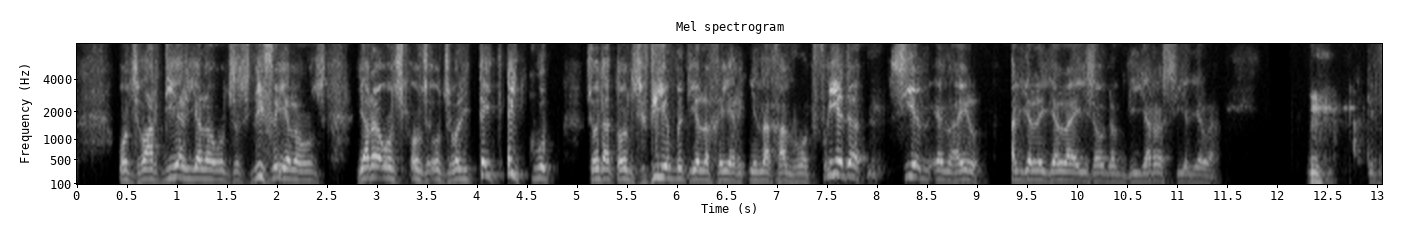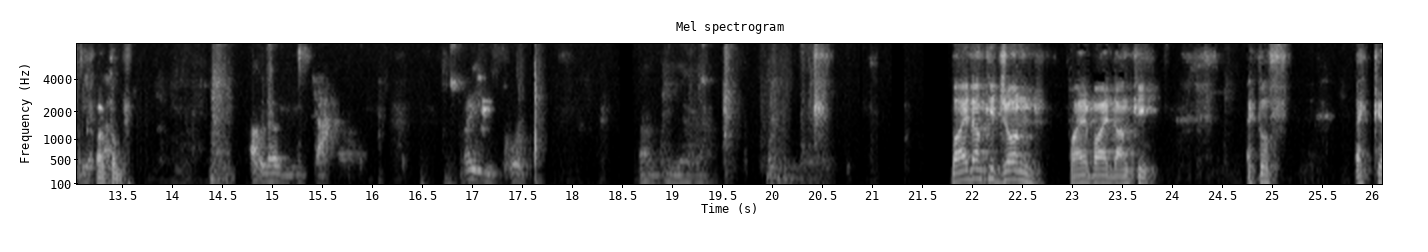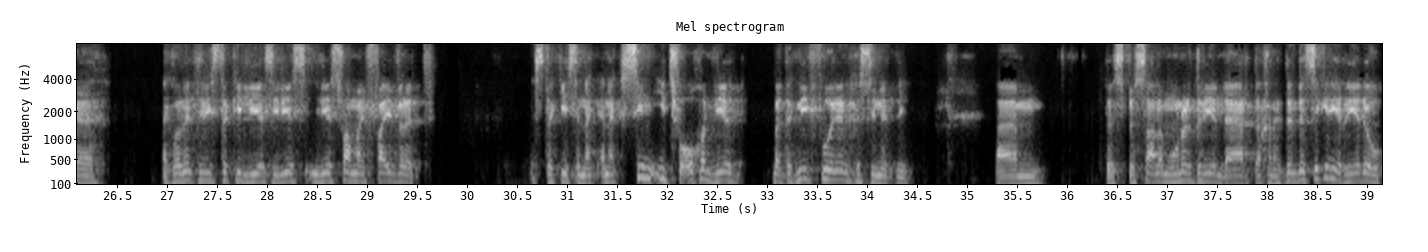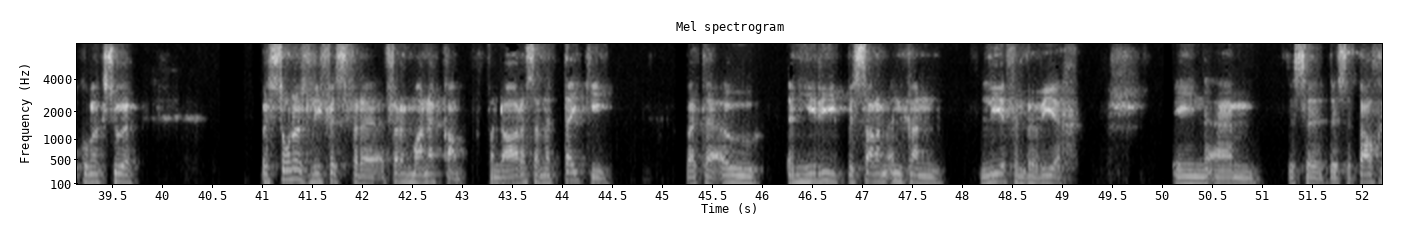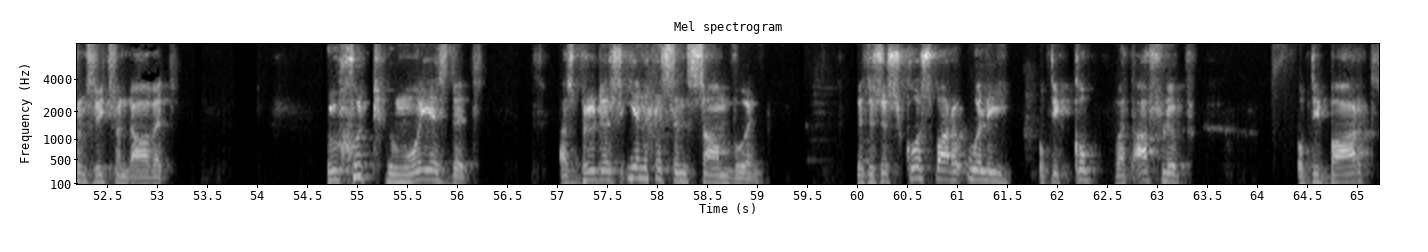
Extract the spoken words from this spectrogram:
Ons waardeer julle, ons is lief vir julle. Ons Here ons ons ons wil die tyd uitkoop sodat ons weer met julle geherenig gaan word. Vrede, seën en heil aan julle julle huishouding. Die Here seën julle. Wat op. Halleluja. Prys God. Dankie Here. Baie dankie John. Baie baie dankie. Ek wil ek uh, ek wil net hierdie stukkie lees. Hierdie is hierdie is van my favourite stukkies en ek en ek sien iets vanoggend weer wat ek nie voorheen gesien het nie. Ehm um, dis Psalm 133 en ek dink dis seker die rede hoekom ek so besonder lief is vir 'n vir 'n mannekamp. Want daar is dan 'n tydjie wat 'n ou in hierdie Psalm in kan leef en beweeg. En ehm um, dis 'n dis 'n pelgrimslied van Dawid. Hoe goed, hoe mooi is dit as broeders een gesin saam woon. Dit is soos kosbare olie op die kop wat afloop op die baard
